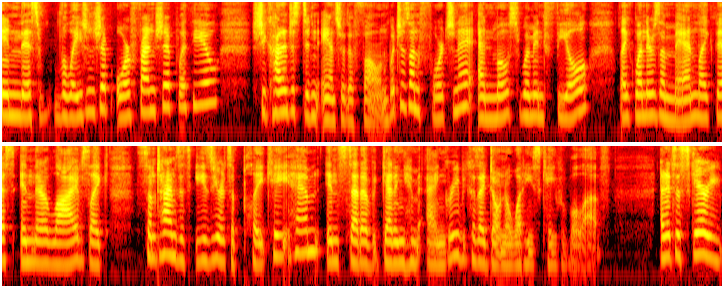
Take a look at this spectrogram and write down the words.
in this relationship or friendship with you, she kind of just didn't answer the phone, which is unfortunate. And most women feel like when there's a man like this in their lives, like sometimes it's easier to placate him instead of getting him angry because I don't know what he's capable of. And it's a scary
